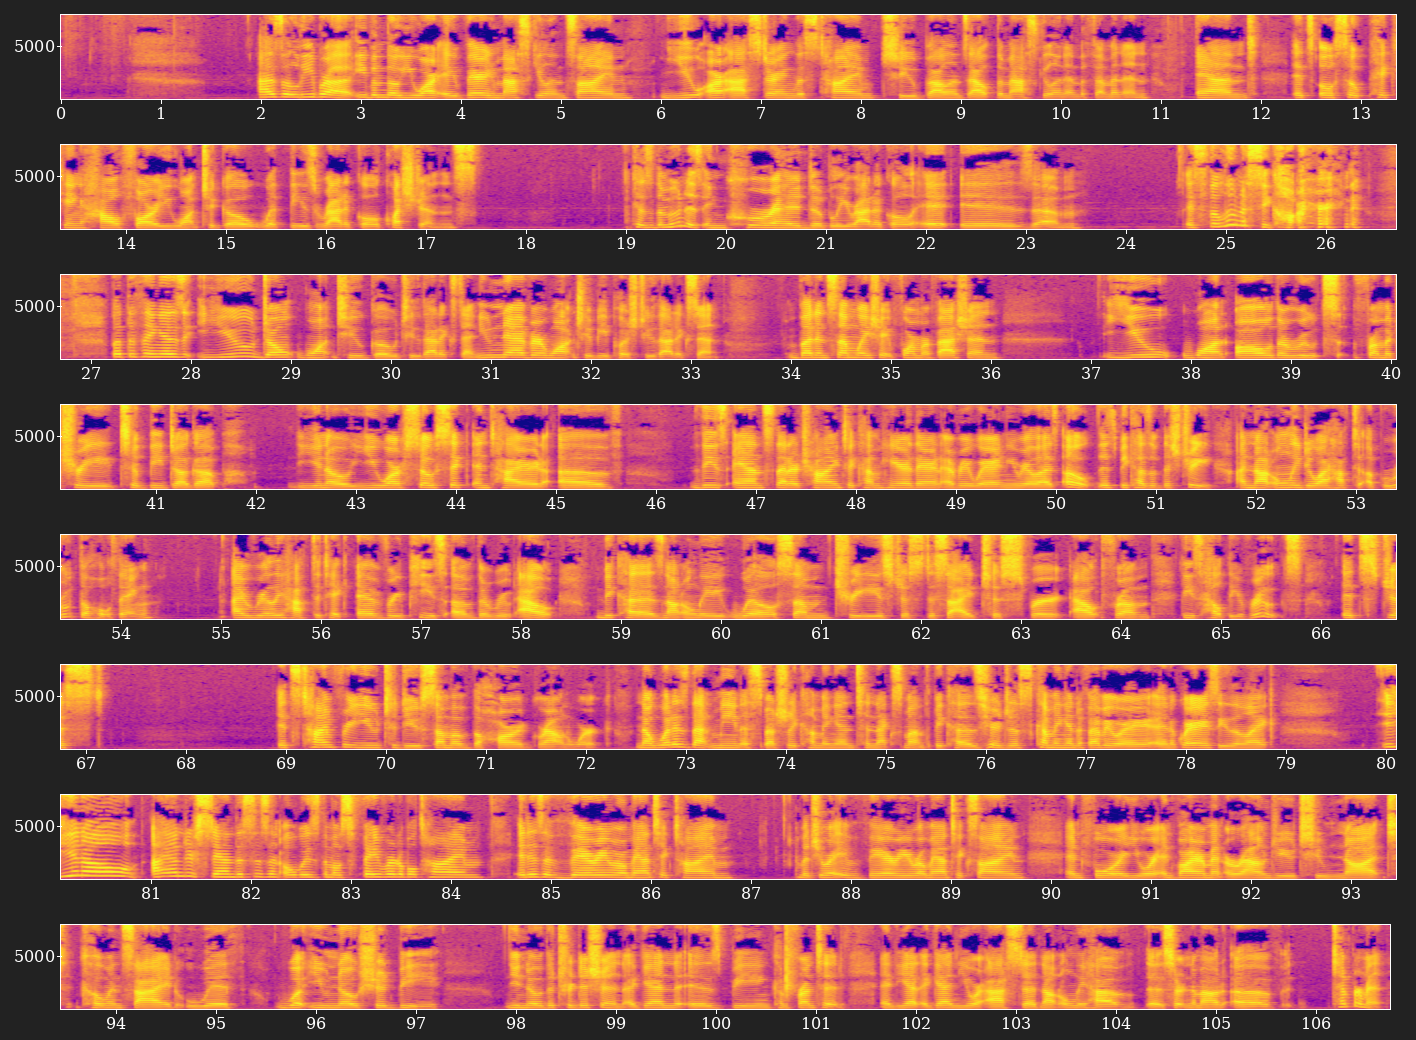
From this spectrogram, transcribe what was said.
as a Libra, even though you are a very masculine sign, you are asked during this time to balance out the masculine and the feminine. And it's also picking how far you want to go with these radical questions. Because the moon is incredibly radical. It is, um, it's the lunacy card. But the thing is, you don't want to go to that extent. You never want to be pushed to that extent. But in some way, shape, form, or fashion, you want all the roots from a tree to be dug up. You know, you are so sick and tired of these ants that are trying to come here, there, and everywhere, and you realize, oh, it's because of this tree. And not only do I have to uproot the whole thing, I really have to take every piece of the root out because not only will some trees just decide to spurt out from these healthy roots, it's just it's time for you to do some of the hard groundwork. Now, what does that mean, especially coming into next month? Because you're just coming into February and Aquarius season, like, you know, I understand this isn't always the most favorable time. It is a very romantic time, but you're a very romantic sign. And for your environment around you to not coincide with what you know should be. You know, the tradition again is being confronted, and yet again, you are asked to not only have a certain amount of temperament,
